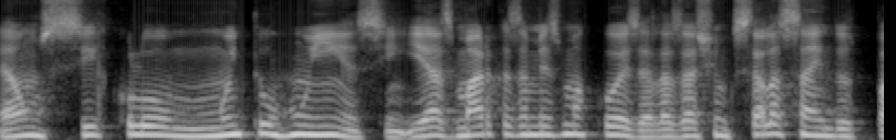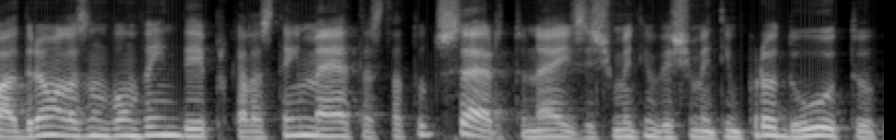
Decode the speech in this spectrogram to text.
É um ciclo muito ruim, assim. E as marcas a mesma coisa. Elas acham que se elas saem do padrão, elas não vão vender, porque elas têm metas, tá tudo certo, né? Existe muito investimento em produto.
